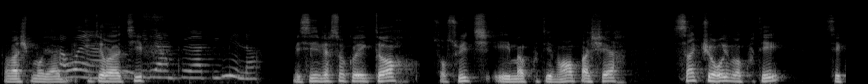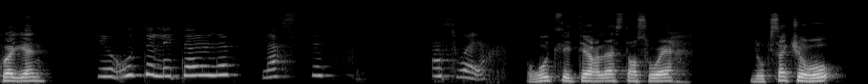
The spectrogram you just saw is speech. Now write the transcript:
Enfin, vachement, il y a, Ah ouais, tout est relatif. Il est un peu abîmé là. Mais c'est une version collector sur Switch et il m'a coûté vraiment pas cher. 5 euros, il m'a coûté. C'est quoi, Liane? C'est Route Little Last Answer. Route Letter Last Answer. Donc 5 euros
